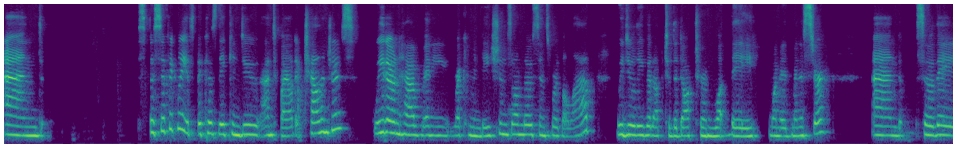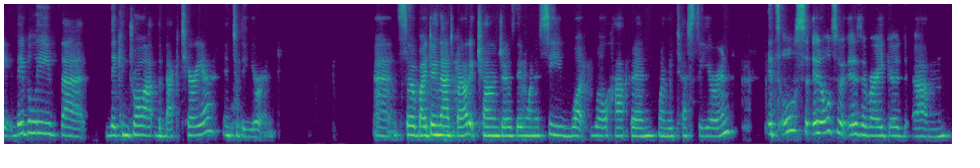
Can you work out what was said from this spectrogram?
And specifically it's because they can do antibiotic challenges. We don't have any recommendations on those since we're the lab. We do leave it up to the doctor and what they want to administer. And so they they believe that they can draw out the bacteria into the urine. And so by doing the antibiotic challenges, they want to see what will happen when they test the urine. It's also it also is a very good um,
